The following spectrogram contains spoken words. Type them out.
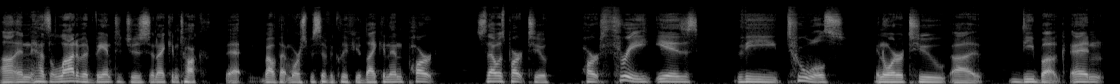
uh, and has a lot of advantages. And I can talk that about that more specifically if you'd like. And then part, so that was part two. Part three is the tools in order to uh, debug. And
